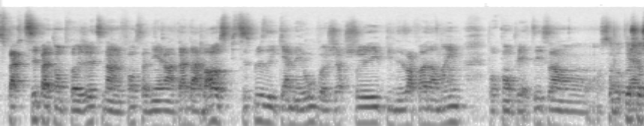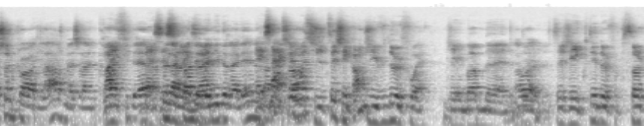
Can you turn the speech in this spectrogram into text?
tu participes à ton projet, tu sais, dans le fond, ça devient rentable à la base. Puis tu sais, c'est plus des caméos qu'on va chercher, puis des affaires de même pour compléter son. Ça va pas chercher une crowd large, mais j'ai une crowd Ouais, fidèle, ben, un c'est peu ça, la crowd des exact. Denis de relais. Exact, moi, tu sais, chez Con, j'ai vu deux fois. J'ai Bob de. de- Ah ouais. de- j'ai écouté deux fois. Ça, le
